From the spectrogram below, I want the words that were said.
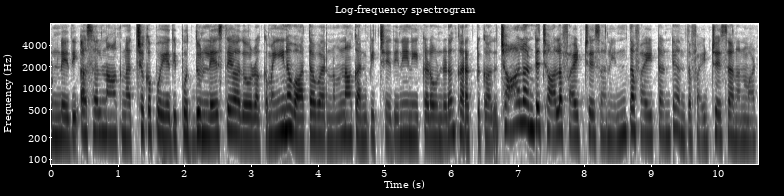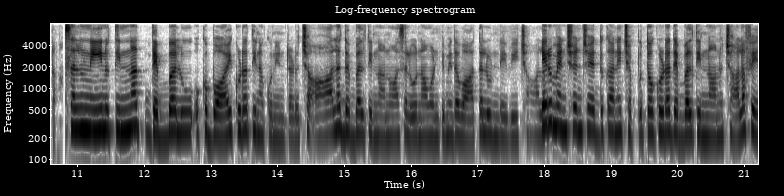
ఉండేది. అసలు నాకు నచ్చకపోయేది పొద్దున్న లేస్తే అదో రకమైన వాతావరణం నాకు అనిపించేది. నేను ఇక్కడ ఉండడం కరెక్ట్ కాదు. చాలా అంటే చాలా ఫైట్ చేశాను. ఎంత ఫైట్ అంటే అంత ఫైట్ చేశాను అనమాట అసలు నేను తిన్న దెబ్బలు ఒక బాయ్ కూడా తినకుని ఉంటాడు. చాలా దెబ్బలు తిన్నాను. అసలు నా ఒంటి మీద వాతలు ఉండేవి చాలా పేరు మెన్షన్ చేయొద్దు కానీ చెప్పుతో కూడా దెబ్బలు తిన్నాను. చాలా ఫేస్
